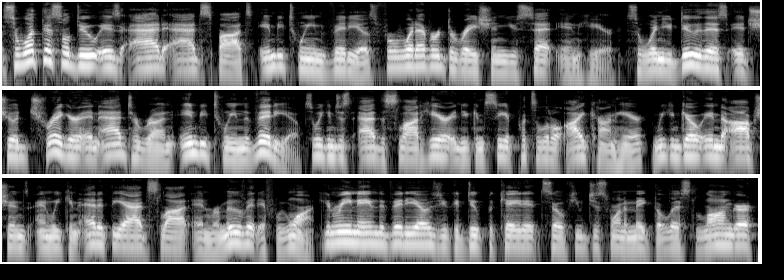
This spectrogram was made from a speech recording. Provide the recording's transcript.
So what this will do is add ad spots in between videos for whatever duration you set in here. So when you do this, it should trigger an ad to run in between the video. So we can just add the slot here and you can see it puts a little icon here. We can go into options and we can edit the ad slot and remove it if we want. You can rename the videos, you could duplicate it. So if you just want to make the list longer,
